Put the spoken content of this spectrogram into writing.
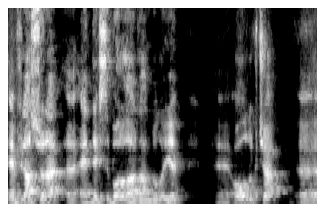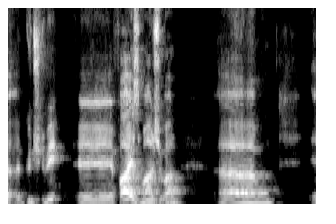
enflasyona e, endeksli bonolardan dolayı e, oldukça e, güçlü bir e, faiz marjı var. E, e,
